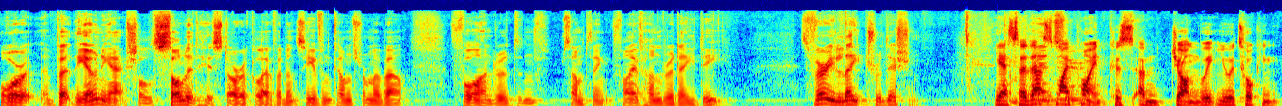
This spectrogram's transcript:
Or, but the only actual solid historical evidence even comes from about 400 and something, 500 AD. It's very late tradition. Yeah, so that's my point because um, John, we, you were talking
